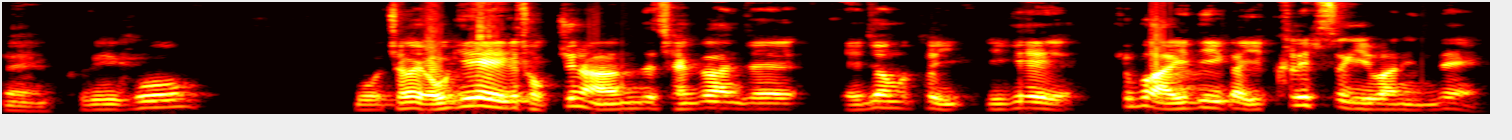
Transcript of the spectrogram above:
네, 그리고 뭐 제가 여기에 이게 적지는 않았는데 제가 이제 예전부터 이, 게 큐브 아이디가 이클립스 기반인데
